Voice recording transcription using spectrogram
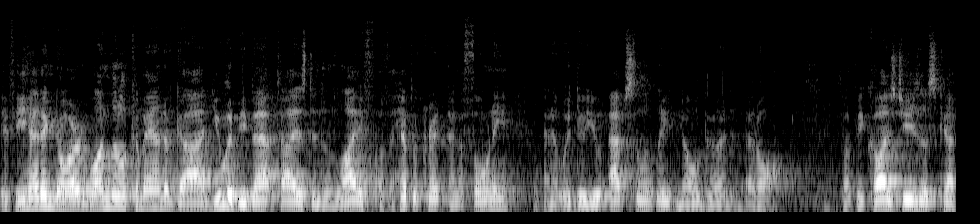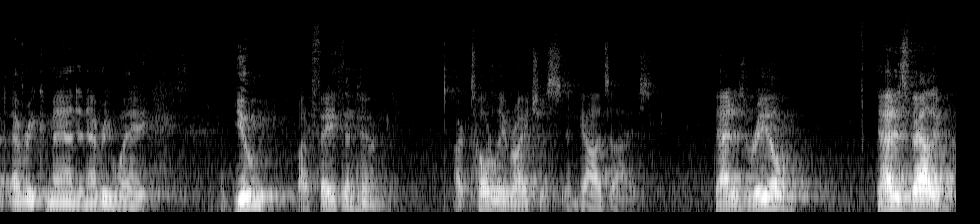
if he had ignored one little command of God, you would be baptized into the life of a hypocrite and a phony, and it would do you absolutely no good at all. But because Jesus kept every command in every way, you, by faith in him, are totally righteous in God's eyes. That is real. That is valuable.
